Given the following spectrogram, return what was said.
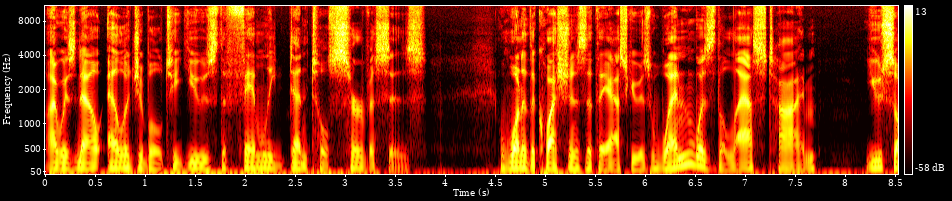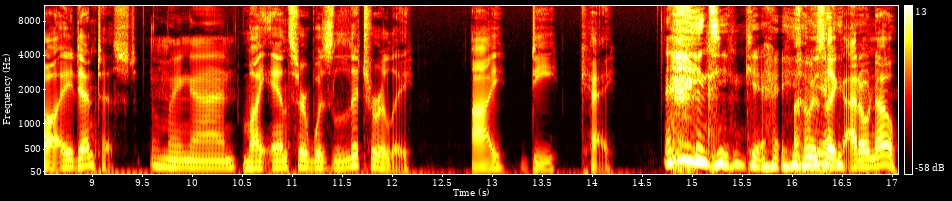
I was now eligible to use the family dental services. One of the questions that they ask you is when was the last time you saw a dentist? Oh my God. My answer was literally IDK. okay. I was like, I don't know.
